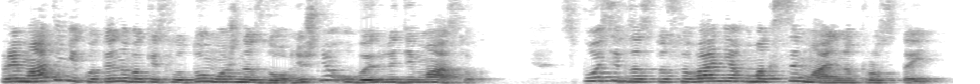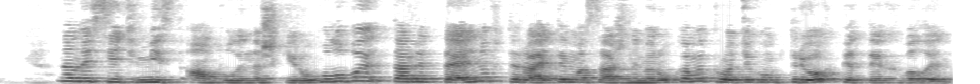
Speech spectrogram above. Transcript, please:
Приймати нікотинову кислоту можна зовнішньо у вигляді масок. Спосіб застосування максимально простий. Нанесіть вміст ампули на шкіру голови та ретельно втирайте масажними рухами протягом 3-5 хвилин.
